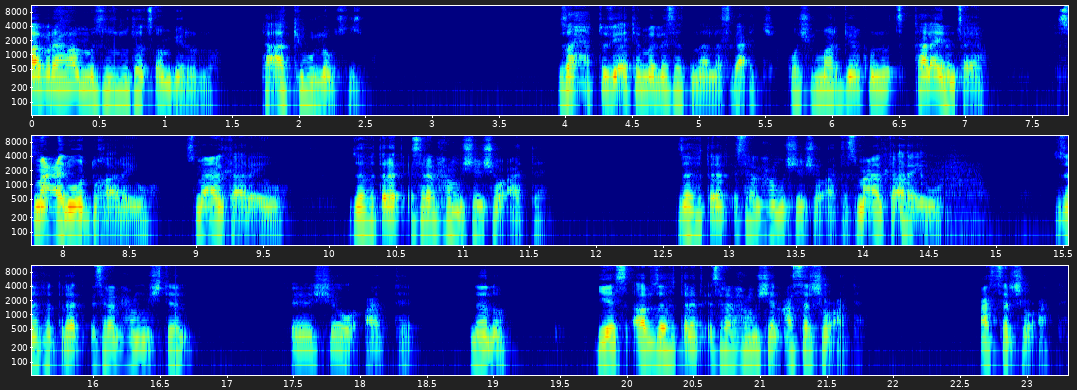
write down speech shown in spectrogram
ኣብርሃም ምስ ህዝቡ ተፀምቢሩ ኣሎ ተኣኪቡሎ ምስ ህዝቡ እዛ ሕቶ እዚኣ ተመለሰትና ኣላ ስጋዕጂ ኮሽማር ጌርኩም ንምፅ ካልኣይ ንምፃ እያ እስማኤል ወዱ ከዓ ረእይዎ እስማኤል ከዓ ረእይዎ ዘፍጥረት 25 ሸውዓተ ዘፍጥረት 25 ሸውዓተ እስማኤል ከዓ ረእይዎ ዘፍጥረት 25 ሸውዓተ ነኖ የስ ኣብ ዘፍጥረት 25 17 17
